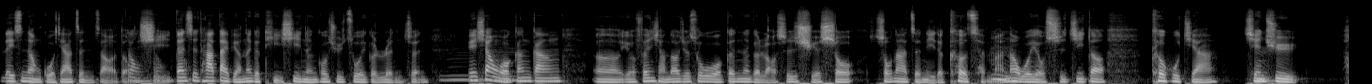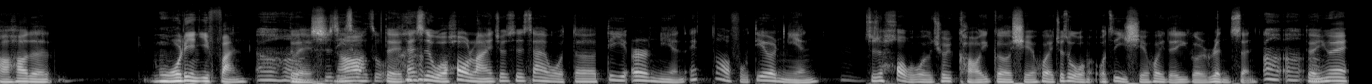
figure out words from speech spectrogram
类似那种国家证照的东西，但是它代表那个体系能够去做一个认证。嗯、因为像我刚刚呃有分享到，就是我跟那个老师学收收纳整理的课程嘛，嗯、那我有实际到客户家先去好好的磨练一番，嗯、对，实际操作对。但是我 后来就是在我的第二年，哎，到府第二年。之后，我去考一个协会，就是我我自己协会的一个认证。嗯嗯，对，因为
